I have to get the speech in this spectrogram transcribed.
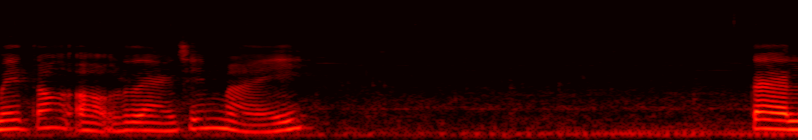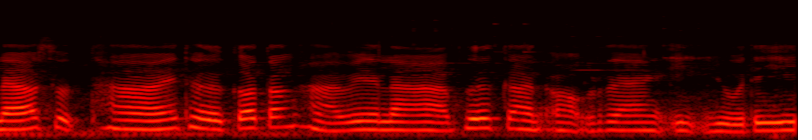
ไม่ต้องออกแรงใช่ไหม แต่แล้วสุดท้ายเธอก็ต้องหาเวลาเพื่อการออกแรงอีกอยู่ดี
